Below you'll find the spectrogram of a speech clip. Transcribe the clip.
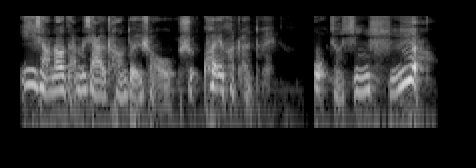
一想到咱们下一场对手是 Quick 战队，我就心虚啊。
